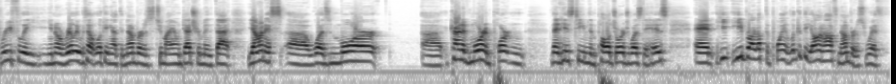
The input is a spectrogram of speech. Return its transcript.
briefly, you know, really without looking at the numbers to my own detriment, that Giannis was more kind of more important than his team than Paul George was to his. And he, he brought up the point look at the on off numbers with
